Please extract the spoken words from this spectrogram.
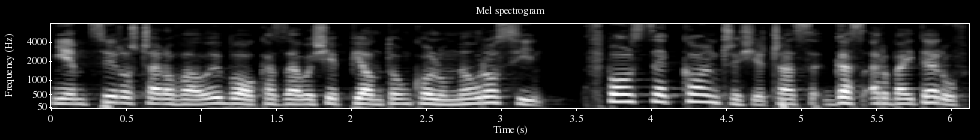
Niemcy rozczarowały, bo okazały się piątą kolumną Rosji. W Polsce kończy się czas gasarbajterów,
